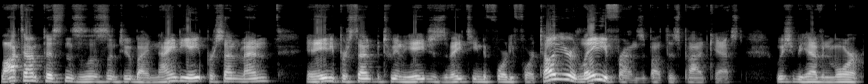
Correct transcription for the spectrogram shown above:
Locked On Pistons is listened to by 98% men and 80% between the ages of 18 to 44. Tell your lady friends about this podcast. We should be having more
